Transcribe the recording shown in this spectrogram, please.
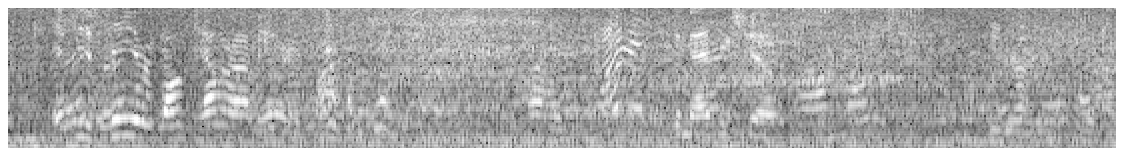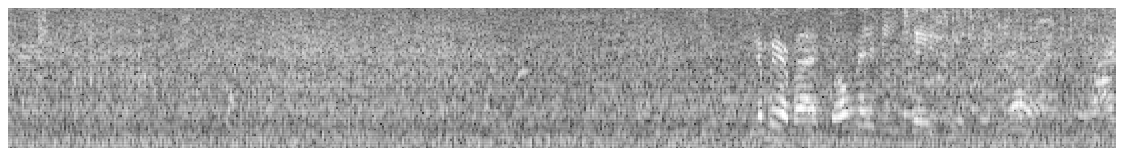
if you see her, don't tell her I'm here. It's a magic show. Come here, bud. Don't make me chase you. I,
